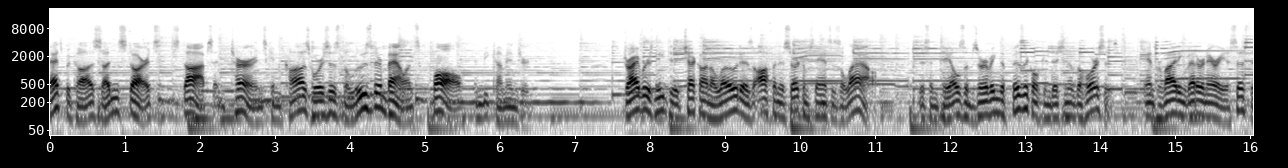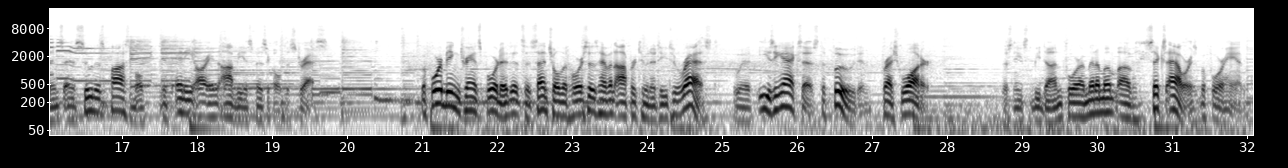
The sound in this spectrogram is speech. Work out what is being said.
That's because sudden starts, stops, and turns can cause horses to lose their balance, fall, and become injured. Drivers need to check on a load as often as circumstances allow. This entails observing the physical condition of the horses and providing veterinary assistance as soon as possible if any are in obvious physical distress. Before being transported, it's essential that horses have an opportunity to rest with easy access to food and fresh water. This needs to be done for a minimum of six hours beforehand.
